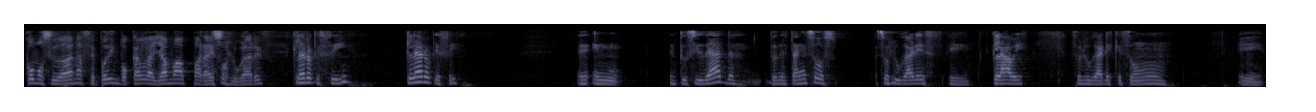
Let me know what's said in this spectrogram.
como ciudadana se puede invocar la llama para esos lugares? Claro que sí, claro que sí. En, tu ciudad, donde están esos, esos lugares eh, clave, esos lugares que son eh,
